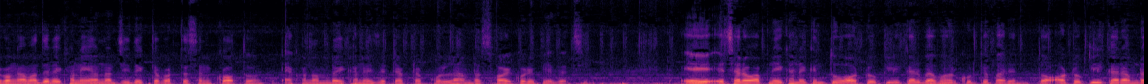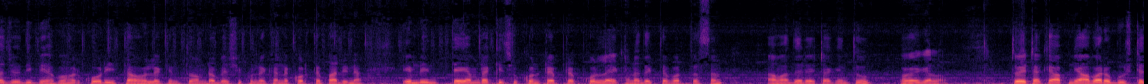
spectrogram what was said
এবং আমাদের এখানে এনার্জি দেখতে পারতেছেন কত। এখন আমরা এখানে যে ট্যাপ ট্যাপ করলে আমরা ছয় করে পেয়ে যাচ্ছি। এছাড়াও আপনি এখানে কিন্তু অটো ক্লিকার ব্যবহার করতে পারেন। তো অটো ক্লিকার আমরা যদি ব্যবহার করি, তাহলে কিন্তু আমরা বেশিক্ষণ এখানে করতে পারি না। এমনিতেই আমরা কিছুক্ষণ ট্যাপ ট্যাপ করলে এখানে দেখতে পারতেছেন, আমাদের এটা কিন্তু হয়ে গেল। তো এটাকে আপনি আবারও বুস্টে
